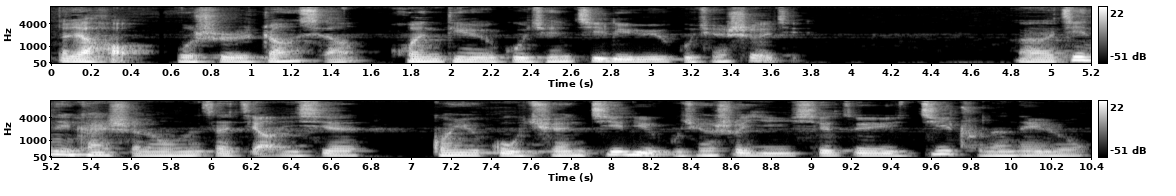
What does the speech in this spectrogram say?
大家好，我是张翔，欢迎订阅《股权激励与股权设计》。呃，今天开始呢，我们再讲一些关于股权激励、股权设计一些最基础的内容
